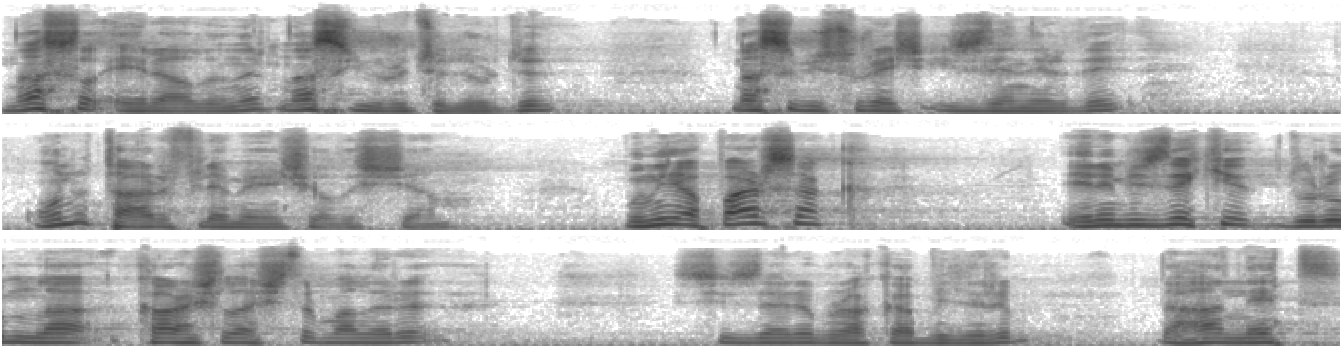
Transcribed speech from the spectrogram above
nasıl ele alınır, nasıl yürütülürdü, nasıl bir süreç izlenirdi, onu tariflemeye çalışacağım. Bunu yaparsak elimizdeki durumla karşılaştırmaları sizlere bırakabilirim. Daha net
